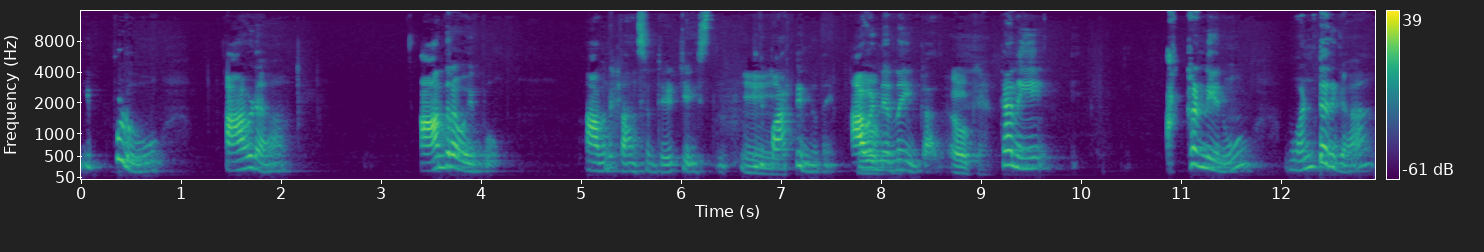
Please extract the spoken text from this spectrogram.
ఇప్పుడు ఆవిడ ఆంధ్ర వైపు ఆమెను కాన్సన్ట్రేట్ చేయిస్తుంది. ఇది. పార్టీ నిర్ణయం. ఆవిడ. నిర్ణయం కాదు. కానీ అక్కడ నేను ఒంటరిగా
